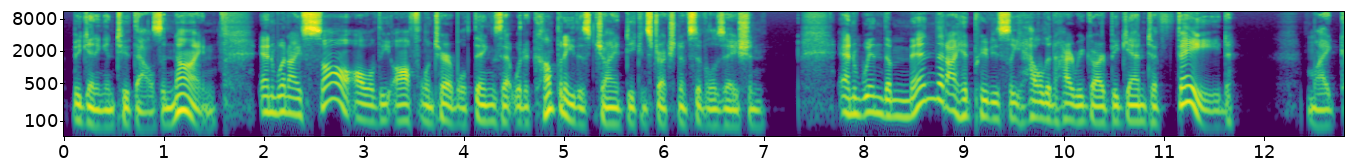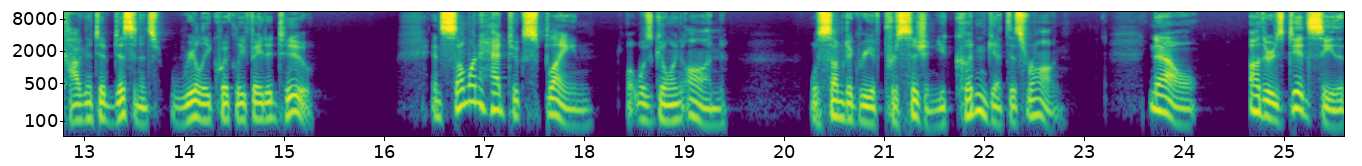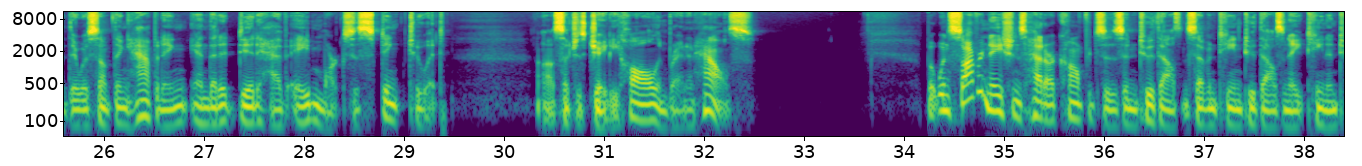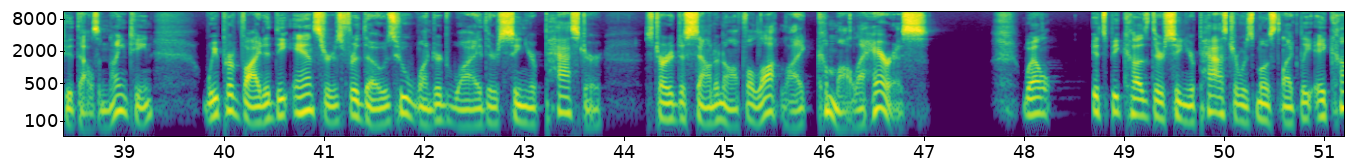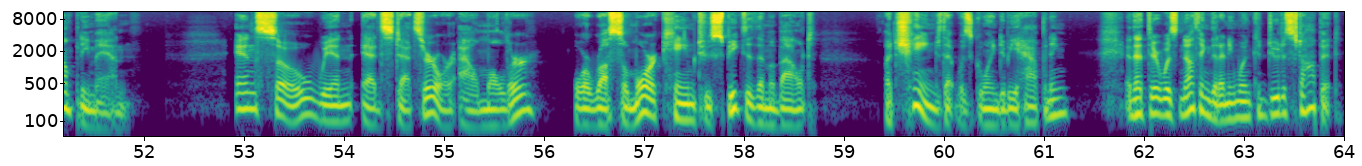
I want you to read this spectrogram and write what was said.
beginning in 2009. And when I saw all of the awful and terrible things that would accompany this giant deconstruction of civilization, and when the men that I had previously held in high regard began to fade my cognitive dissonance really quickly faded too. And someone had to explain what was going on with some degree of precision. You couldn't get this wrong. Now, others did see that there was something happening and that it did have a Marxist stink to it, uh, such as J.D. Hall and Brandon House. But when sovereign nations had our conferences in 2017, 2018, and 2019, we provided the answers for those who wondered why their senior pastor started to sound an awful lot like Kamala Harris. Well, it's because their senior pastor was most likely a company man. And so when Ed Stetzer or Al Mohler or Russell Moore came to speak to them about a change that was going to be happening and that there was nothing that anyone could do to stop it,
